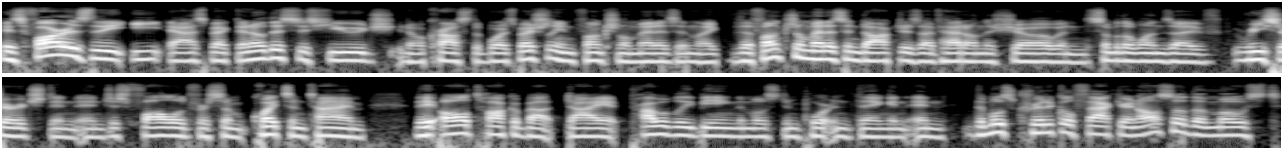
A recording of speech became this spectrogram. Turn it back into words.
as far as the eat aspect, I know this is huge, you know, across the board, especially in functional medicine. Like the functional medicine doctors I've had on the show and some of the ones I've researched and, and just followed for some quite some time, they all talk about diet probably being the most important thing and, and the most critical factor and also the most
